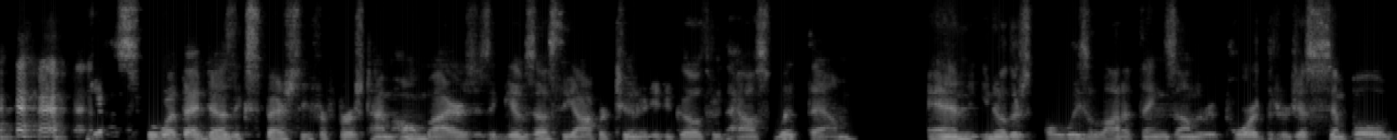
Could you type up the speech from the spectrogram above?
yes. But what that does, especially for first time home buyers, is it gives us the opportunity to go through the house with them. And, you know, there's always a lot of things on the report that are just simple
